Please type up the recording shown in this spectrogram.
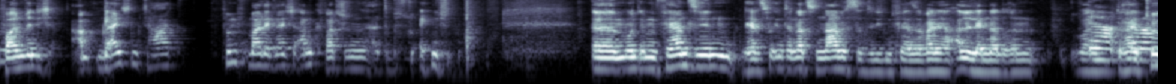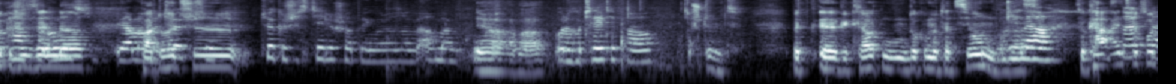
Vor allem, wenn dich am gleichen Tag fünfmal der gleiche anquatscht, und Alter, bist du eigentlich. Ähm, und im Fernsehen, ja, das war internationales Satellitenfernsehen, da waren ja alle Länder drin. Waren Ja, drei türkische Sender, uns- haben ein paar deutsche. türkische- Türkisches Teleshopping oder so haben wir auch mal geguckt. Ja, aber Oder Hotel TV. Stimmt. Mit äh, geklauten Dokumentationen war Genau. das. So Aus K1, Report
